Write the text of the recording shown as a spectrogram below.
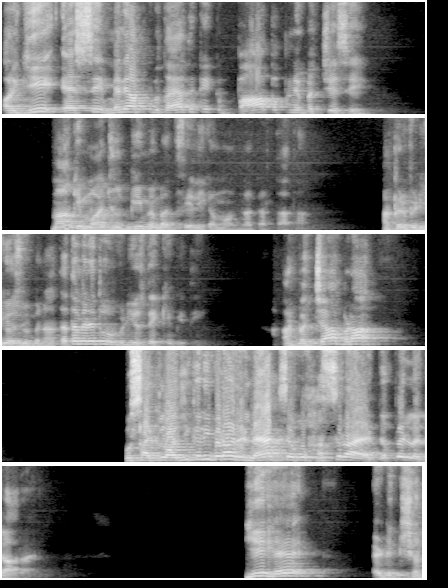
اور یہ ایسے، میں نے آپ کو بتایا تھا کہ ایک باپ اپنے بچے سے ماں کی موجودگی میں بدفیلی کا معاملہ کرتا تھا اور پھر ویڈیوز بھی بناتا تھا، میں نے تو وہ ویڈیوز دیکھی بھی تھی اور بچہ بڑا، وہ سائیکولوجیکلی بڑا ریلیکس ہے، وہ ہنس رہا ہے، گپے لگا رہا ہے۔ یہ ہے ایڈکشن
